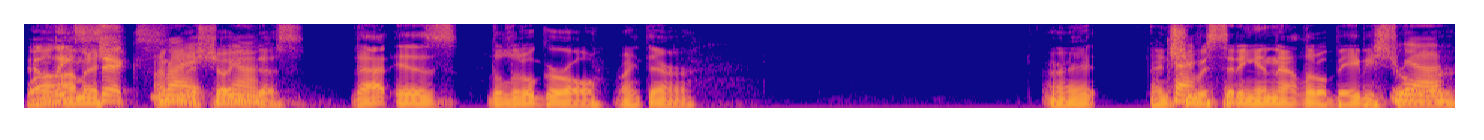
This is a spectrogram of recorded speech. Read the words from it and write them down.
Well, least I'm gonna six. I'm going to show yeah. you this. That is the little girl right there. All right, and she was sitting in that little baby stroller, Yeah.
